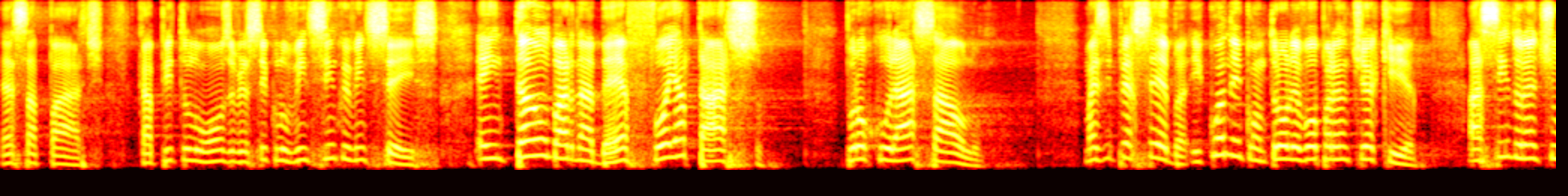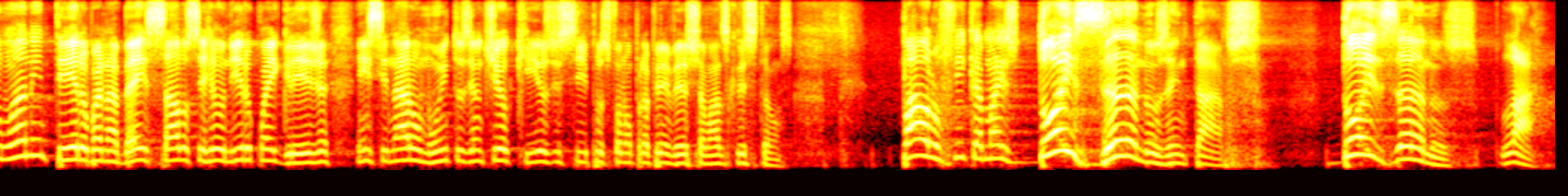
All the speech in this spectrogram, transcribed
essa parte. Capítulo 11, versículo 25 e 26. Então Barnabé foi a Tarso procurar Saulo mas perceba, e quando encontrou, levou para Antioquia. Assim, durante um ano inteiro, Barnabé e Saulo se reuniram com a igreja, ensinaram muitos, e Antioquia os discípulos foram para a primeira vez chamados cristãos. Paulo fica mais dois anos em Tarso, dois anos lá.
